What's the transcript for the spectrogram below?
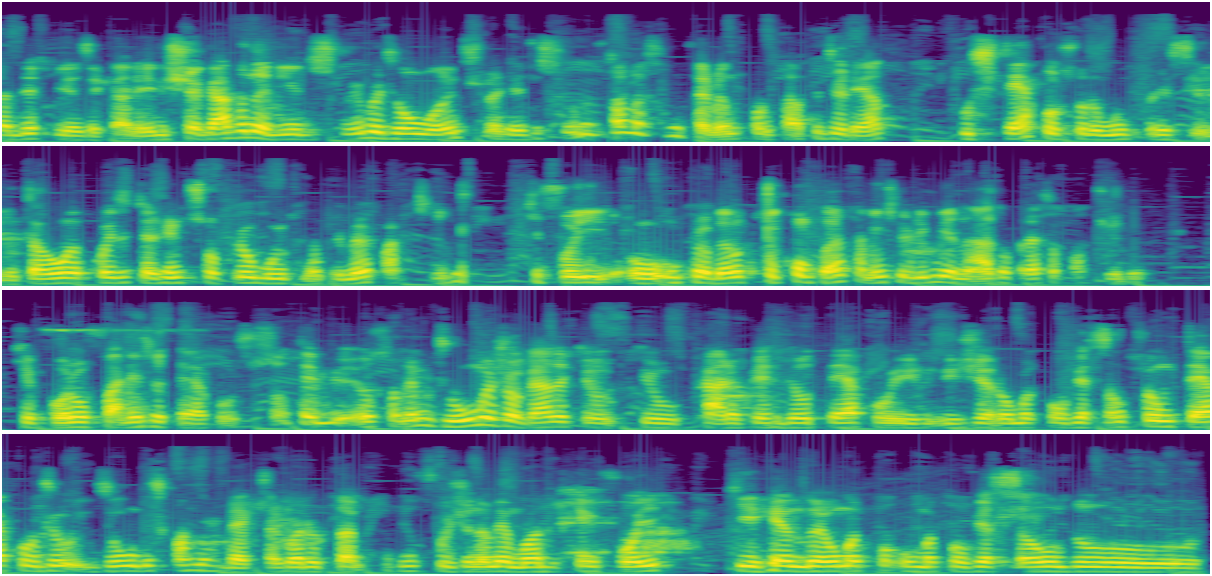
da, defesa, cara. Ele chegava na linha de scrimmage ou antes da linha de scrimmage, estava assim, recebendo contato direto. Os tackles foram muito precisos. Então, uma coisa que a gente sofreu muito na primeira partida, que foi um, problema que foi completamente eliminado para essa partida, que foram falhas de tackles. Só teve, eu só lembro de uma jogada que, que o cara perdeu o tackle e, e, gerou uma conversão, foi um tackle de, de um dos cornerbacks. Agora eu tô fugindo a memória de quem foi que rendeu uma, uma conversão do,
